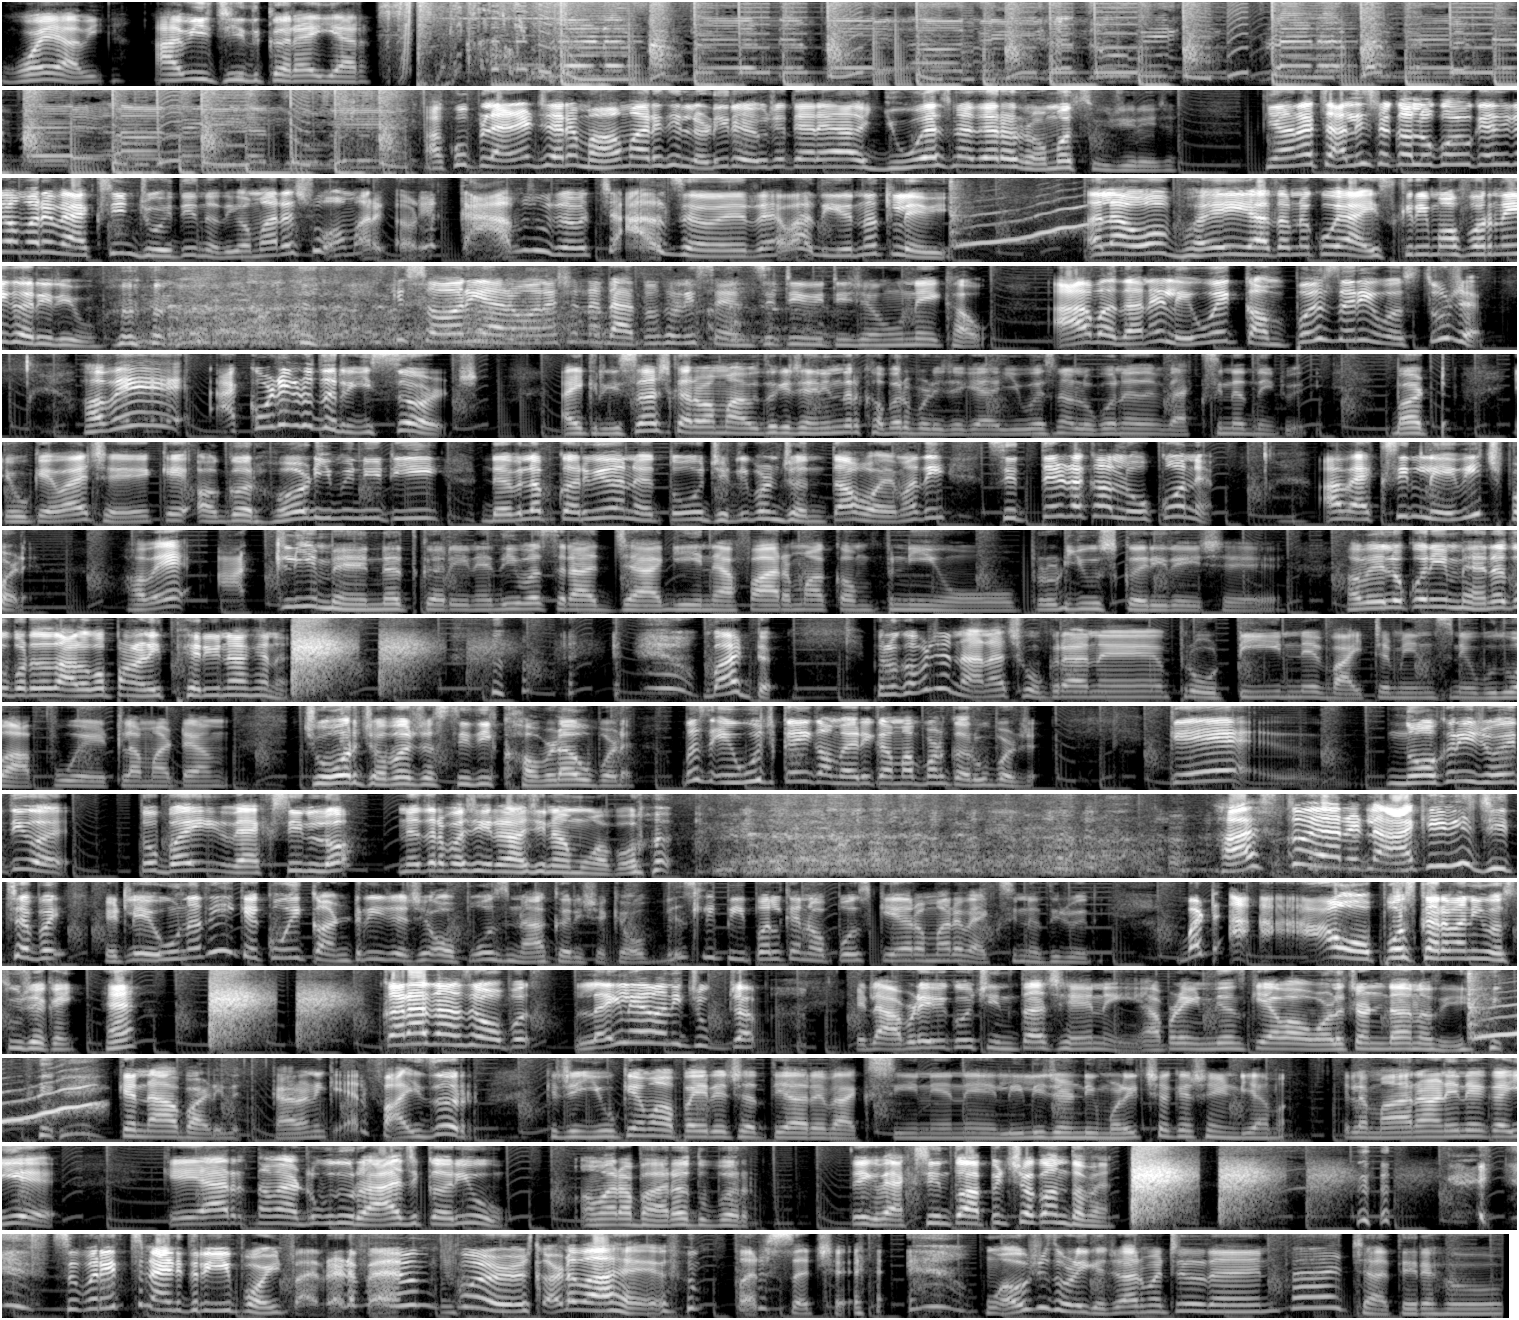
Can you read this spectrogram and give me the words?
હોય આવી આવી જીદ કરાય યાર. આખું પ્લેનેટ જ્યારે મહામારીથી લડી રહ્યું છે, ત્યારે આ યુએસના ત્યારે રમત સૂજી રહી છે. ત્યાંના ચાલીસ ટકા લોકો એવું કહે છે કે અમારે વેક્સિન જોઈતી નથી. અમારે શું, અમારે કામ શું છે? હવે ચાલશે હવે, રહેવા દઈએ, નથી લેવી. અલા, ઓ ભાઈ, આ તમને કોઈ આઈસ્ક્રીમ ઓફર નહીં કરી રહ્યું? કે સોરી યાર, મને છે ને દાંતમાં થોડી સેન્સિટિવિટી છે, હું નહીં ખાઉં. આ બધાને લેવું એક કમ્પલસરી વસ્તુ છે. હવે એકોર્ડિંગ ટુ ધ રિસર્ચ આ એક રિસર્ચ કરવામાં આવ્યું હતું કે જેની અંદર ખબર પડી છે કે આ યુએસના લોકોને વેક્સિન જ નહીં જોઈતી બટ એવું કહેવાય છે કે અગર હર્ડ ઇમ્યુનિટી ડેવલપ કરવી હોય ને, તો જેટલી પણ જનતા હોય, એમાંથી સિત્તેર ટકા લોકોને આ વેક્સિન લેવી જ પડે. હવે, આટલી મહેનત કરીને દિવસ રાત જાગીને આ ફાર્મા કંપનીઓ પ્રોડ્યુસ કરી રહી છે. હવે એ લોકોની મહેનત ઉપર તો આ લોકો પાણી ફેરવી નાખે ને. બટ પેલું ખબર છે, નાના છોકરાને પ્રોટીન ને વાઇટામિન્સ ને એવું બધું આપવું હોય એટલા માટે આમ જોર જબરજસ્તીથી ખવડાવવું પડે. બસ એવું જ કંઈક અમેરિકામાં પણ કરવું પડશે. કે નોકરી જોઈતી હોય તો ભાઈ વેક્સિન લો, નહીતર પછી રાજીનામું આપો. હાસ તો યાર, એટલે આ કેવી જીત છે ભાઈ? એટલે એવું નથી કે કોઈ કન્ટ્રી જે છે ઓપોઝ ના કરી શકે. ઓબ્વિયસલી પીપલ કેન ઓપોઝ કે યાર, અમારે વેક્સિન નથી જોઈતી. બટ આ ઓપોઝ કરવાની વસ્તુ છે કંઈ, હે? કરાતા હશે ઓપોઝ લઈ લેવાની ચૂપચાપ. એટલે આપણે એવી કોઈ ચિંતા છે નહીં. આપણે ઇન્ડિયન્સ કે આવા વળચંડા નથી કે ના પાડી દે. કારણ કે યાર ફાઇઝર કે જે યુકેમાં અપાઈ રહી છે અત્યારે વેક્સિન એને લીલી ઝંડી મળી જ શકે છે ઇન્ડિયામાં એટલે મહારાણીને કહીએ કે યાર, તમે આટલું બધું રાજ કર્યું અમારા ભારત ઉપર, તો એક વેક્સિન તો આપી જ શકો ને તમે. Super it's ninety three point five red FM પર કડવા હે, પર સચ હે. આવું છું થોડી ગજવારમાં ચિલ દેન બાય જાતે રહો.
